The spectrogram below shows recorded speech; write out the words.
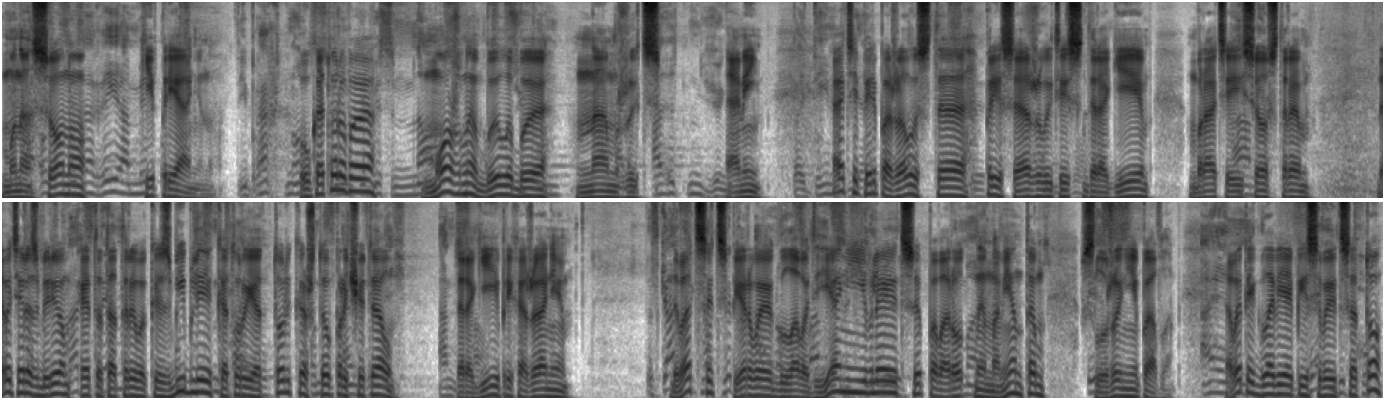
Монасону Киприанину, у которого можно было бы нам жить. Аминь. А теперь, пожалуйста, присаживайтесь, дорогие братья и сестры. Давайте разберем этот отрывок из Библии, который я только что прочитал. Дорогие прихожане, 21 глава Деяний является поворотным моментом в служении Павла. А в этой главе описывается то,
